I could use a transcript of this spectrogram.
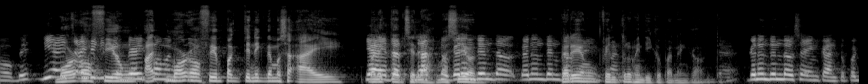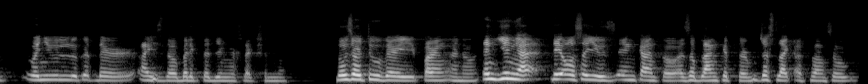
oh but yeah, More I of think yung, very common more of yung pag tinignan mo sa eye, yeah baliktad that, sila. that, Mas ganun yun. din daw ganun din daw Pero sa yung philtrum, hindi ko pa na-encounter. Ganun din daw sa Encanto. Pag, when you look at their eyes daw, baliktad yung reflection mo. Those are two very, parang ano. And yun nga, they also use Encanto as a blanket term, just like Aswang. So,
